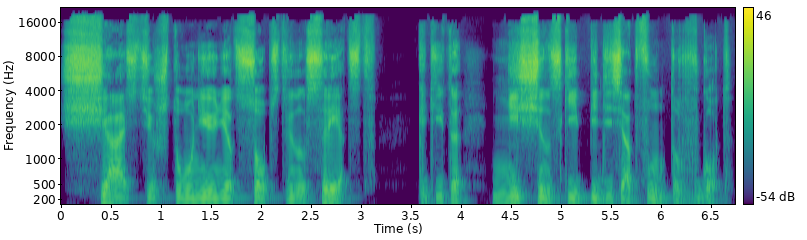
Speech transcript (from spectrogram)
Счастье, что у нее нет собственных средств, какие-то нищенские 50 фунтов в год.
